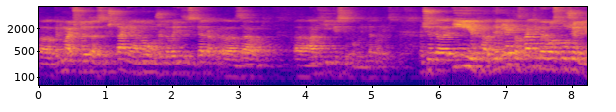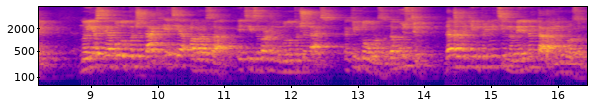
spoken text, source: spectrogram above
э, понимают, что это сочетание, оно уже говорит за себя как э, за вот, э, архиепископа, будем так говорить. Значит, э, и для меня это знаки моего служения. Но если я буду почитать эти образа, эти изображения буду почитать каким-то образом, допустим, даже таким примитивным, элементарным образом,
